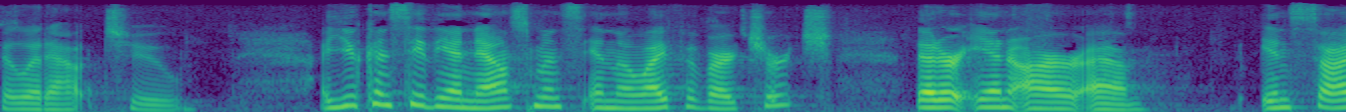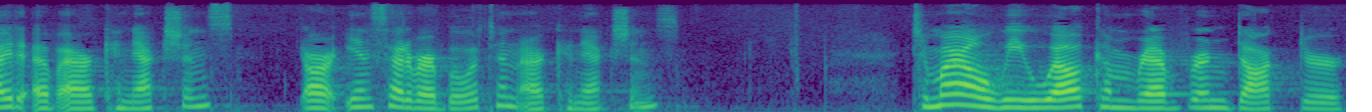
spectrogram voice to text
fill it out too. Uh, you can see the announcements in the life of our church that are in our uh, inside of our connections, or inside of our bulletin, our connections. Tomorrow we welcome Reverend Dr.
